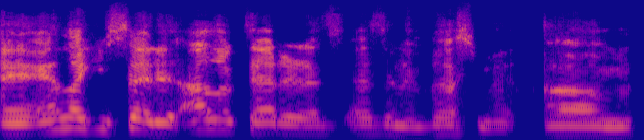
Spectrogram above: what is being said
And, and like you said, it, I looked at it as, as an investment. Um,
